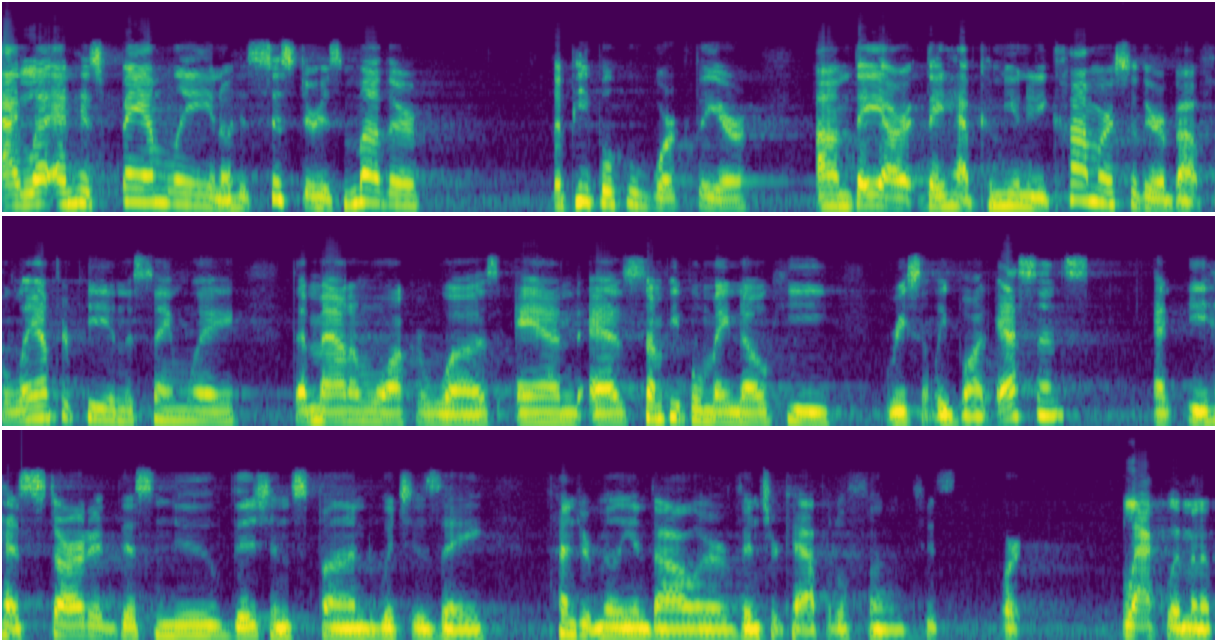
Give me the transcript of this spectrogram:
I let and his family, you know, his sister, his mother, the people who work there, um, they are they have community commerce, so they're about philanthropy in the same way that Madam Walker was. And as some people may know, he recently bought Essence, and he has started this new Visions Fund, which is a hundred million dollar venture capital fund to support Black women of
